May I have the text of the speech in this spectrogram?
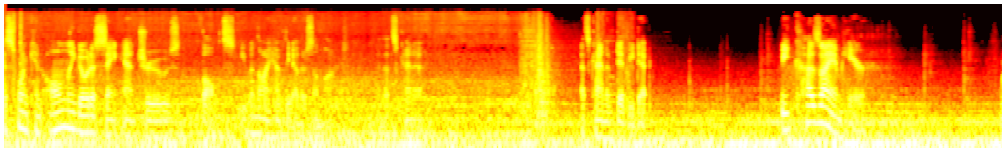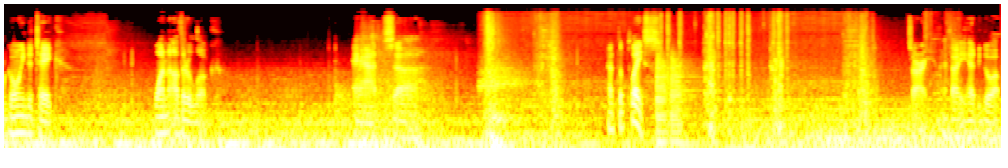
This one can only go to St. Andrew's vaults, even though I have the others unlocked. That's kind of... That's kind of dippy dip. Because I am here, I'm going to take one other look at, uh, at the place. Sorry, I thought you had to go up.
